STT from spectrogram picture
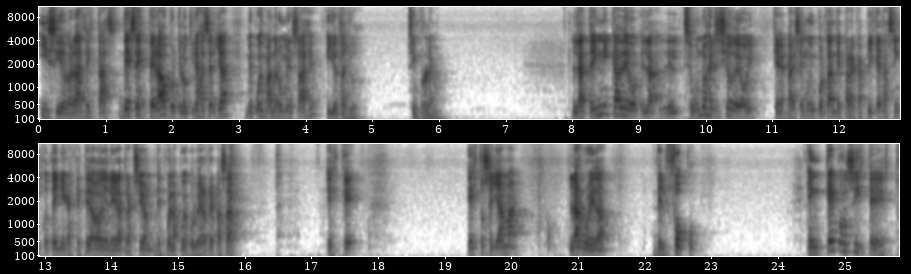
Y si de verdad estás desesperado porque lo quieres hacer ya, me puedes mandar un mensaje y yo te ayudo. Sin problema. La técnica de el segundo ejercicio de hoy, que me parece muy importante para que apliques las cinco técnicas que te he dado de leer atracción, después las puedes volver a repasar, es que esto se llama la rueda del foco. ¿En qué consiste esto?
